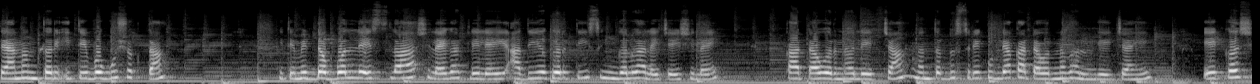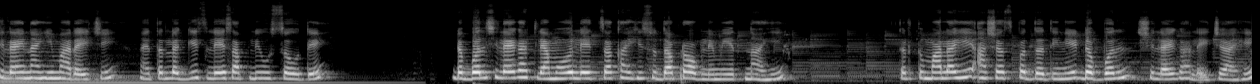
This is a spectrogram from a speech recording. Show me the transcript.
त्यानंतर इथे बघू शकता. इथे मी डबल लेसला शिलाई घातलेली आहे. आधी अगर ती सिंगल घालायची आहे शिलाई काटावरनं लेसच्या नंतर दुसरे कुठल्या काटावरनं घालून घ्यायची आहे? एकच शिलाई नाही मारायची नाहीतर लगेच लेस आपली उसवते डबल शिलाई घातल्यामुळं लेसचा काहीसुद्धा प्रॉब्लेम येत नाही. तर तुम्हालाही अशाच पद्धतीने डबल शिलाई घालायची आहे.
